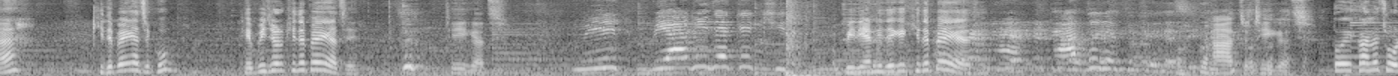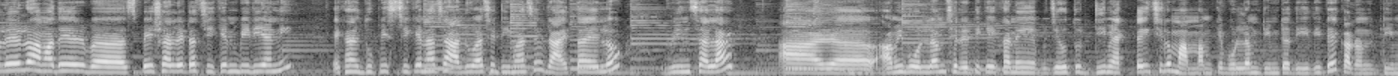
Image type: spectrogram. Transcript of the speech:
হ্যাঁ? খিদে পেয়ে গেছে খুব? হেভি জোর খিদে পেয়ে গেছে? ঠিক আছে। বিরিয়ানি দেখে খিদে বিরিয়ানি দেখে খিদে পেয়ে গেছে? হ্যাঁ আচ্ছা ঠিক আছে। তো এখানে চলে এলো আমাদের স্পেশাল এটা চিকেন বিরিয়ানি। এখানে দু পিস চিকেন আছে আলু আছে ডিম আছে রায়তা এলো গ্রিন স্যালাড আর আমি বললাম ছেলেটিকে এখানে, যেহেতু ডিম একটাই ছিল, মাম্মামকে বললাম ডিমটা দিয়ে দিতে, কারণ ডিম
